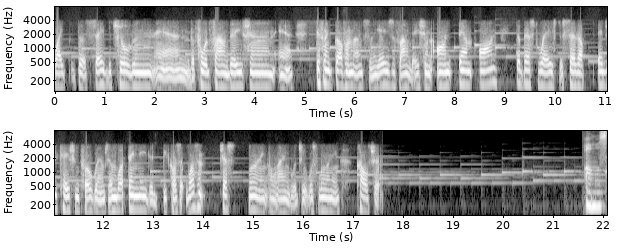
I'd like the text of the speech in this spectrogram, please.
like the Save the Children and the Ford Foundation and different governments and the Asia Foundation on them on the best ways to set up education programs and what they needed because it wasn't just learning a language, it was learning culture. Almost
